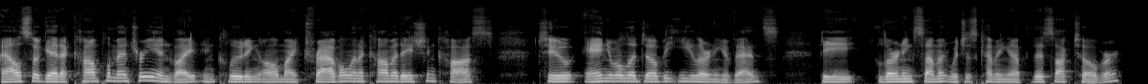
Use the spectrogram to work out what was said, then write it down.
I also get a complimentary invite, including all my travel and accommodation costs to annual Adobe e-learning events, the Learning Summit, which is coming up this October,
